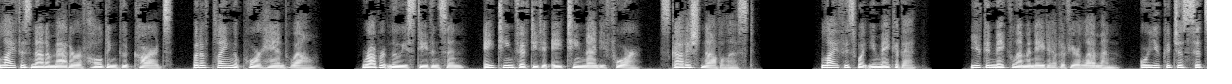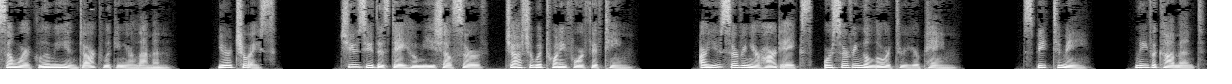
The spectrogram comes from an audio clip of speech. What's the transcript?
Life is not a matter of holding good cards, but of playing a poor hand well. Robert Louis Stevenson, 1850 1894, Scottish novelist. Life is what you make of it. You can make lemonade out of your lemon, or you could just sit somewhere gloomy and dark licking your lemon. Your choice. Choose you this day whom ye shall serve. Joshua 24:15. Are you serving your heartaches or serving the Lord through your pain? Speak to me. Leave a comment.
